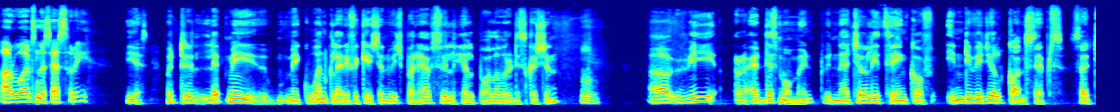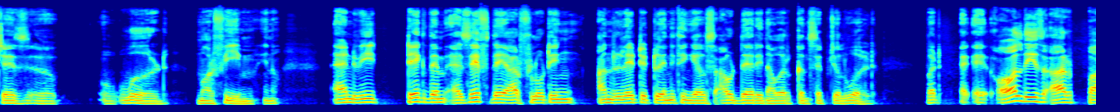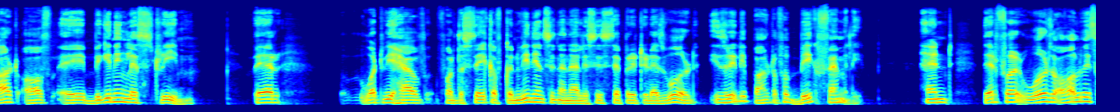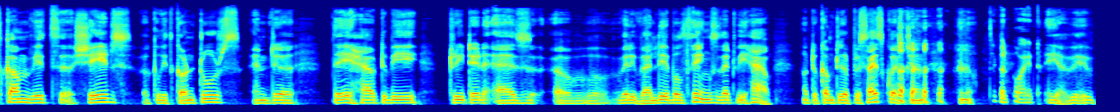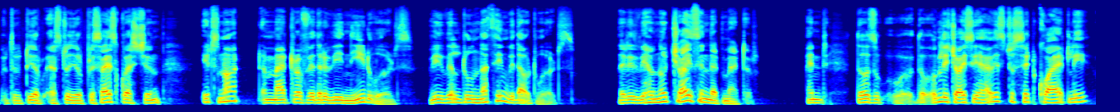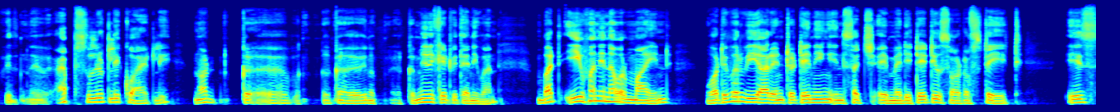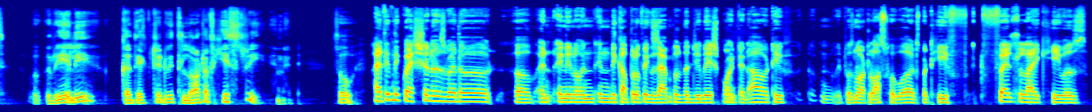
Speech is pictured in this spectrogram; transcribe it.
Are words necessary? Yes, but uh, let me make one clarification which perhaps will help all our discussion. Mm. Uh, we, at this moment, we naturally think of individual concepts such as uh, word, morpheme, you know, and we take them as if they are floating unrelated to anything else out there in our conceptual world. But uh, uh, all these are part of a beginningless stream where what we have for the sake of convenience in analysis separated as word is really part of a big family. And therefore, words always come with uh, shades, uh, with contours, and uh, they have to be treated as uh, very valuable things that we have. Now, to come to your precise question, you know, it's a good point. Yeah, we, to, to your, as to your precise question, it's not a matter of whether we need words. We will do nothing without words. That is, we have no choice in that matter. And those the only choice you have is to sit quietly, with uh, absolutely quietly, not uh, you know communicate with anyone. But even in our mind, whatever we are entertaining in such a meditative sort of state is really connected with lot of history in it. So I think the question is whether, uh, and, and you know, in, in the couple of examples that Jivesh pointed out, he it was not lost for words, but he it felt like he was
